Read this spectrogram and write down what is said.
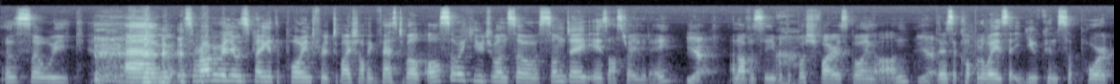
it was so weak. Um, so Robbie Williams is playing at the point for Dubai Shopping Festival. Also a huge one. So Sunday is Australia Day, yeah, and obviously with the bushfires going on, Yeah. there's a couple of ways that you can support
